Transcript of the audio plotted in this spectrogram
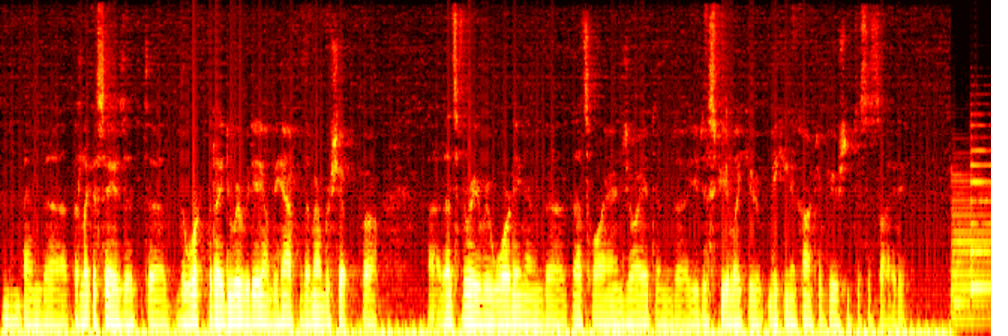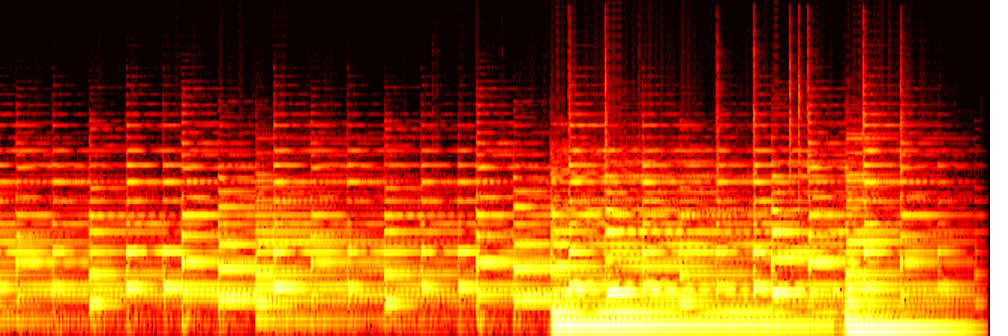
Mm -hmm. And uh, but like I say, is that the work that I do every day on behalf of the membership uh, that's very rewarding and uh, that's why I enjoy it and uh, you just feel like you're making a contribution to society.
